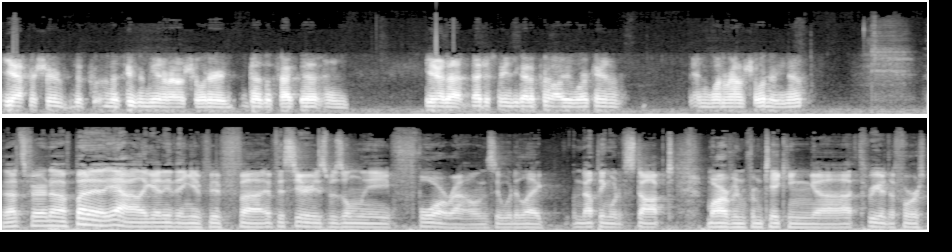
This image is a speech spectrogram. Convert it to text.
yeah, for sure, the, the season being around shorter does affect it, and you know that that just means you got to put all your work in in one round shorter. You know. That's fair enough, but uh, yeah, like anything, if if uh, if the series was only four rounds, it would have like nothing would have stopped Marvin from taking uh, three of the first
